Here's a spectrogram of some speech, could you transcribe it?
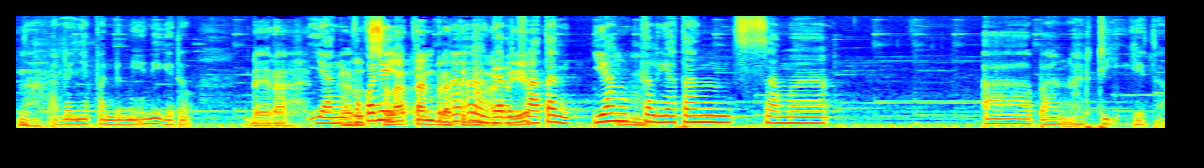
Nah. adanya pandemi ini gitu. Daerah Yang Garut pokoknya Selatan berarti Bang Garut Ardi ya. Selatan yang kelihatan sama eh, Bang Ardi gitu.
